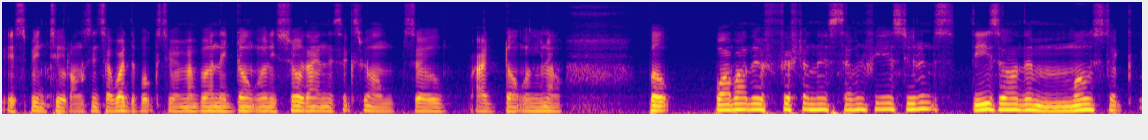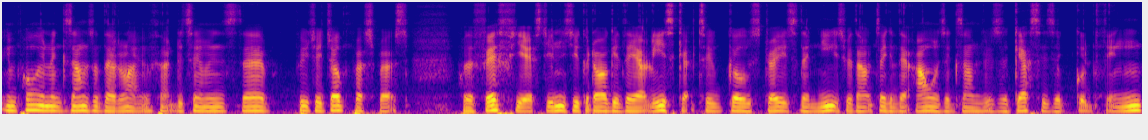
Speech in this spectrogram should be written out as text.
It's been too long since I read the books to remember, and they don't really show that in the sixth film, so I don't really know. But what about the fifth and the seventh year students? These are the most important exams of their life that determines their future job prospects. For the fifth year students, you could argue they at least get to go straight to the NEWTs without taking their OWLs exams, which I guess is a good thing.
